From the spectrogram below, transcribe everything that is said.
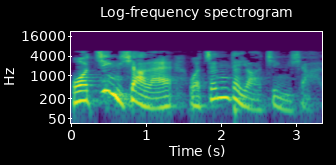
我静下来，我真的要静下来。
